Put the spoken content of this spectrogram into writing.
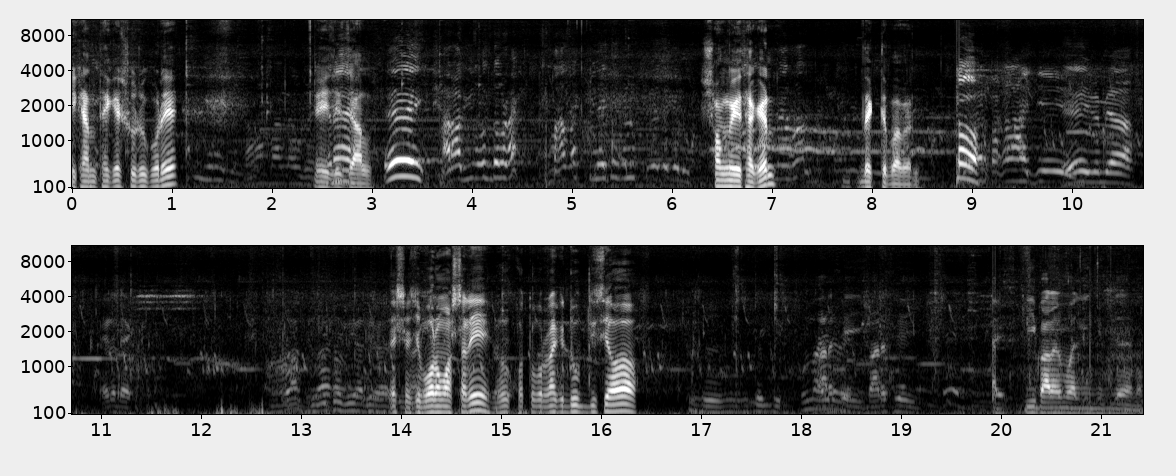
এইখান থেকে শুরু করে এই যে জাল। সঙ্গেই থাকেন দেখতে পাবেন। এই মিয়া এটা যে বড় মাছটা রে কত বড় নাকি ডুব দিছে ও। কি বালের মাল বুঝা না?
